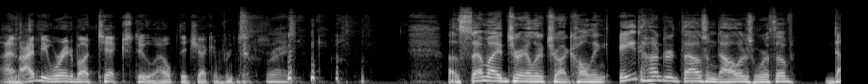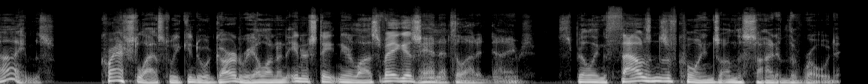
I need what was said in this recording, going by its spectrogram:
I, I'd be worried about ticks too. I hope they check him for ticks. Right. A semi trailer truck hauling $800,000 worth of dimes crashed last week into a guardrail on an interstate near Las Vegas. Man, that's a lot of dimes. spilling thousands of coins on the side of the road.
